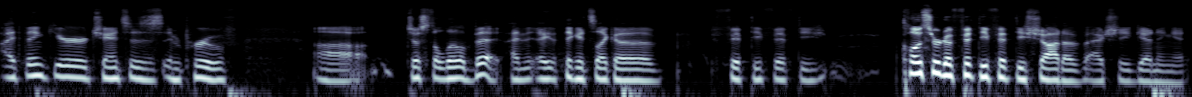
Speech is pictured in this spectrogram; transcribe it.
I think your chances improve uh, just a little bit. I, I think it's like a 50-50, closer to 50-50 shot of actually getting it.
